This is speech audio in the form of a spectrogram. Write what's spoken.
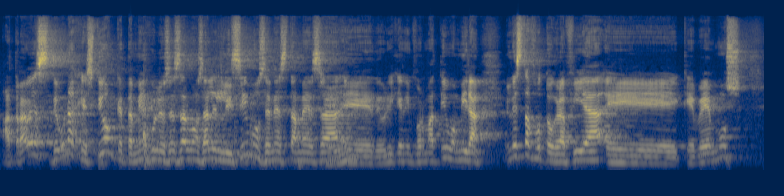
a través de una gestión que también Julio César González le hicimos en esta mesa eh, de origen informativo. Mira, en esta fotografía eh, que vemos,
